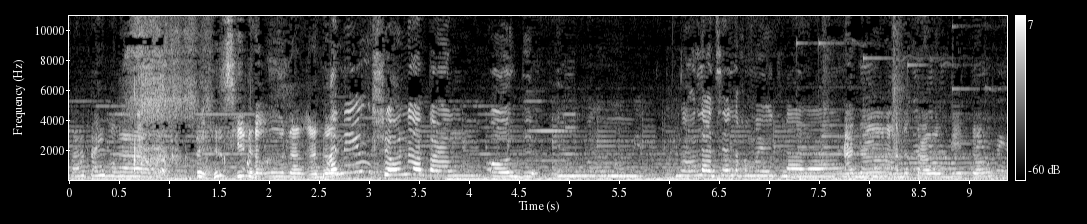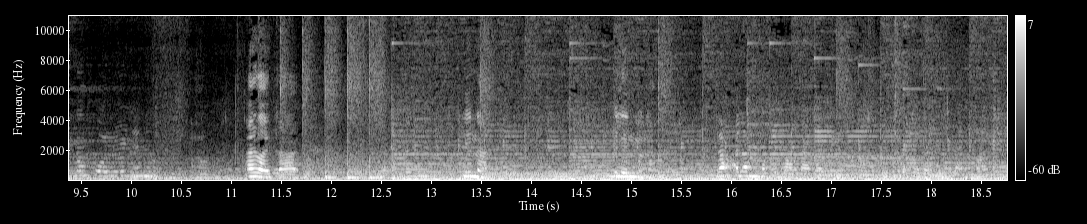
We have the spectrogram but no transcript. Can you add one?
Para tayo mga sinaunang ano. Ano yung show na parang old? Yung mga... Nakalad sila naka Mary Clara. Ano, ano tawag dito? I like that. Yun na. Bilhin mo na. Na, alam mo ba kung bata ka rin? Ito ko lang yung rin.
